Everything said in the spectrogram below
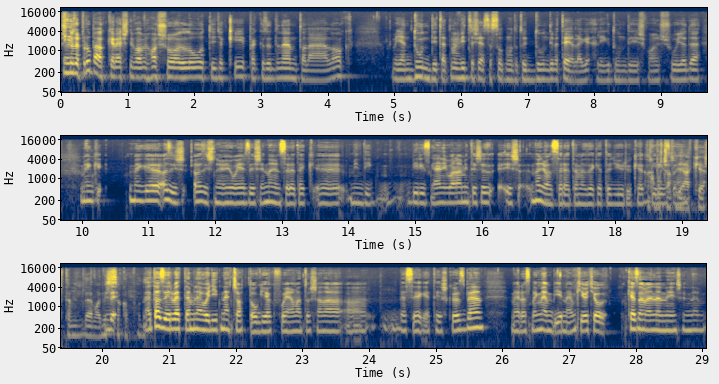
És közben próbálok keresni valami hasonlót így a képek között, de nem találok milyen dundi, tehát vicces, hogy ezt a szót mondod, hogy dundi, mert tényleg elég dundi is van súlya, de... Meg, meg az is, az is nagyon jó érzés, én nagyon szeretek mindig birizgálni valamit, és, ez, és nagyon szeretem ezeket a gyűrűket hát, Bocsánat, hogy elkértem, de majd visszakapod. De, hát azért vettem le, hogy itt ne csattogjak folyamatosan a, a beszélgetés közben, mert azt meg nem bírnám ki, hogyha kezemen lenné, és hogy nem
